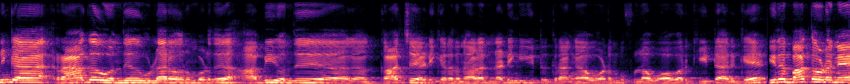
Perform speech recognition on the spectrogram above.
நீங்கள் ராகவ் வந்து உள்ளார வரும்பொழுது அபி வந்து காய்ச்சல் அடிக்கிறதுனால நடுங்கிக்கிட்டு இருக்கிறாங்க. உடம்பு ஃபுல்லாக ஓவர் ஹீட்டாக இருக்கு. இதை பார்த்த உடனே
